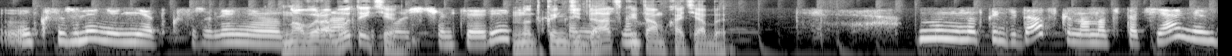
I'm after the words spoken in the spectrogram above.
М, К сожалению, нет. К сожалению, Ну, а вы работаете? Больше, чем теоретика. Над кандидатской конечно. там хотя бы. Ну, не над кандидатской, но над статьями,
